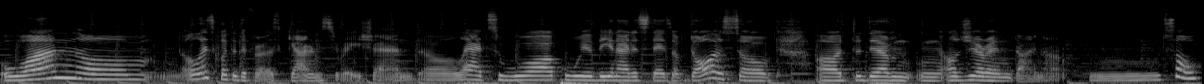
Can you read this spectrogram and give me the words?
One um, let's go to the first currency ratio and uh, let's walk with the United States of dollars so uh, to the um, Algerian dinar Mm, so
